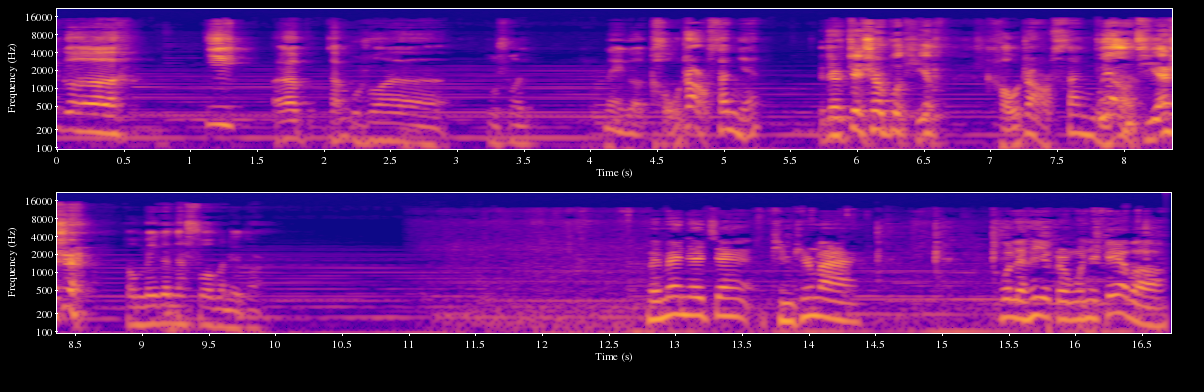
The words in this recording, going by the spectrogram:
这个一呃，咱不说不说，那个口罩三年，这这事儿不提了。口罩三年，不要解释，都没跟他说过这段。妹妹，你捡瓶瓶吗？我那还有根，我给你给不？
